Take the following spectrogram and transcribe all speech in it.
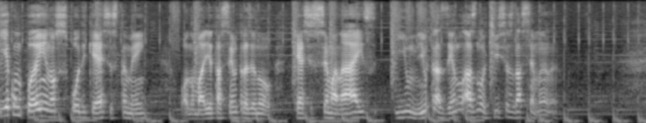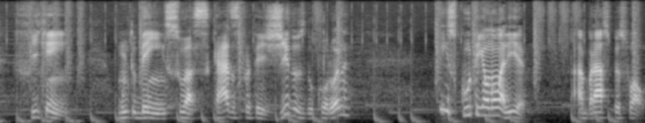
E acompanhe nossos podcasts também. O Anomalia está sempre trazendo casts semanais e o Nil trazendo as notícias da semana. Fiquem muito bem em suas casas, protegidos do corona. E escutem a Anomalia. Abraço, pessoal.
